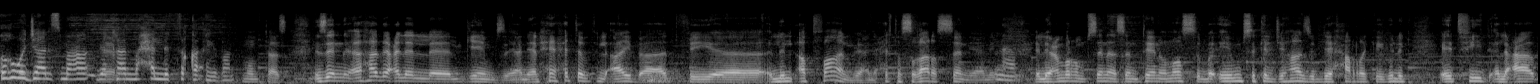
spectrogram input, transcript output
وهو جالس معاه إذا كان محل الثقة أيضا ممتاز زين هذا على ال- الجيمز يعني الحين حتى في الآيباد في آه، للأطفال يعني حتى صغار السن يعني نعم. اللي عمرهم سنة سنتين ونص يمسك الجهاز يبدأ يحرك يقول لك إيه تفيد ألعاب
